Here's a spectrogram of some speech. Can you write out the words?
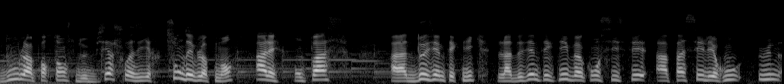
d'où l'importance de bien choisir son développement. Allez, on passe à la deuxième technique. La deuxième technique va consister à passer les roues une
